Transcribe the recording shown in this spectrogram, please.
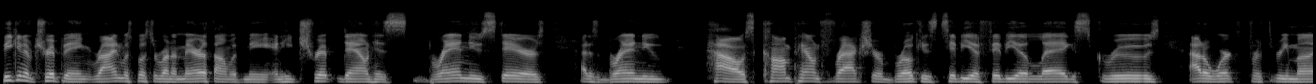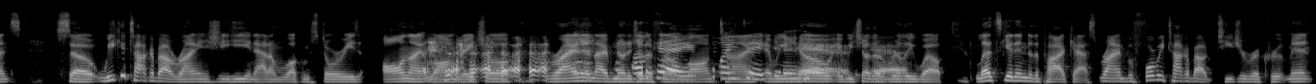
speaking of tripping, Ryan was supposed to run a marathon with me, and he tripped down his brand new stairs at his brand new house, compound fracture, broke his tibia, fibia, leg, screws, out of work for three months. So we could talk about Ryan Sheehy and Adam Welcome stories all night long, Rachel. Ryan and I have known each other okay, for a long time and we know yeah, each other yeah. really well. Let's get into the podcast. Ryan, before we talk about teacher recruitment,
